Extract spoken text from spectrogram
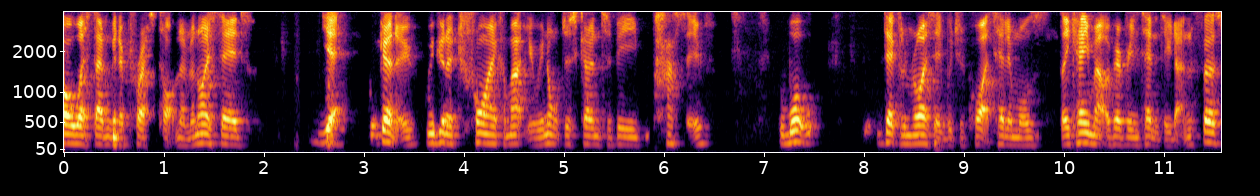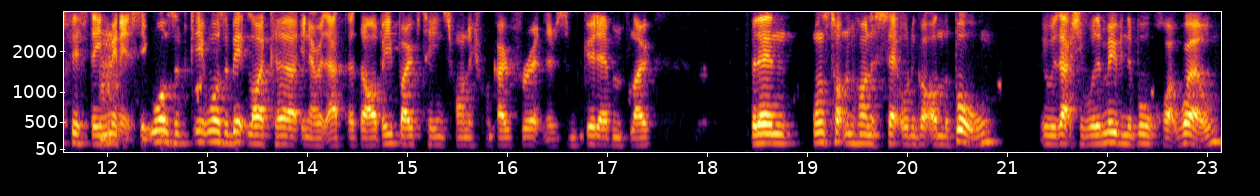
oh, West Ham going to press Tottenham? And I said, yeah, we're going to. We're going to try and come at you. We're not just going to be passive. But what Declan Rice said, which was quite telling, was they came out with every intent to do that. In the first 15 mm. minutes, it was a, it was a bit like a, you know at a derby, both teams trying to go for it. There's some good ebb and flow. But then once Tottenham kind of settled and got on the ball, it was actually well they're moving the ball quite well.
